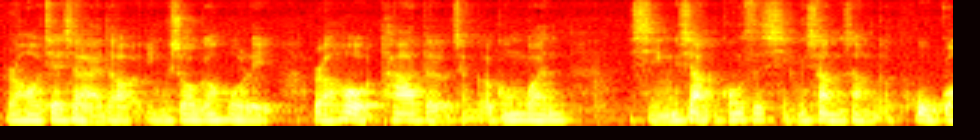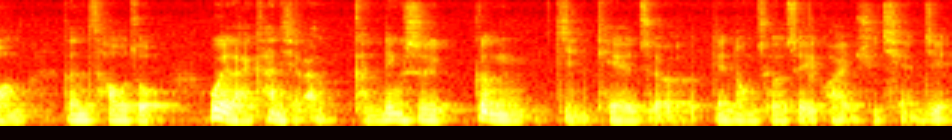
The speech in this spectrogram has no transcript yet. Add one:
然后接下来到营收跟获利，然后它的整个公关形象、公司形象上的曝光。跟操作，未来看起来肯定是更紧贴着电动车这一块去前进。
